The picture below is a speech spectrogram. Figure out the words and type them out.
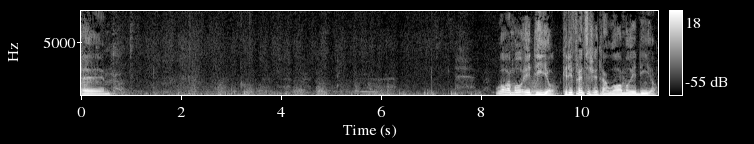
eh, Uomo e Dio. Che differenza c'è tra uomo e Dio?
